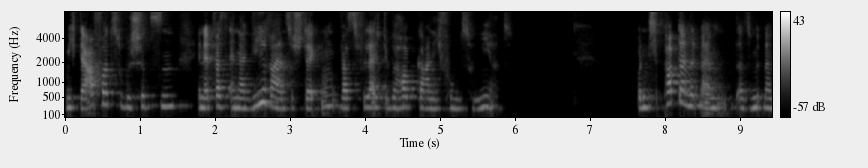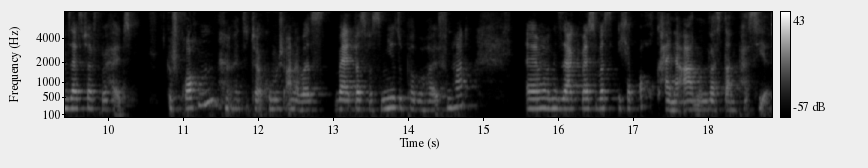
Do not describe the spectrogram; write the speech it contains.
Mich davor zu beschützen, in etwas Energie reinzustecken, was vielleicht überhaupt gar nicht funktioniert. Und ich habe dann mit meinem, also mit meinem Selbstzweifel halt gesprochen. Hört sich total komisch an, aber es war etwas, was mir super geholfen hat. Ähm, habe gesagt, weißt du was, ich habe auch keine Ahnung, was dann passiert.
